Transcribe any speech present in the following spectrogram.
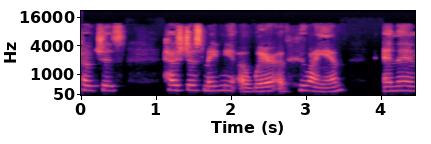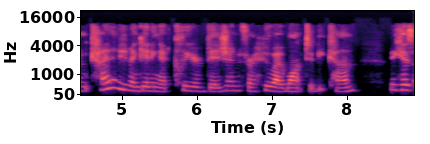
coaches, has just made me aware of who I am, and then kind of even getting a clear vision for who I want to become. Because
